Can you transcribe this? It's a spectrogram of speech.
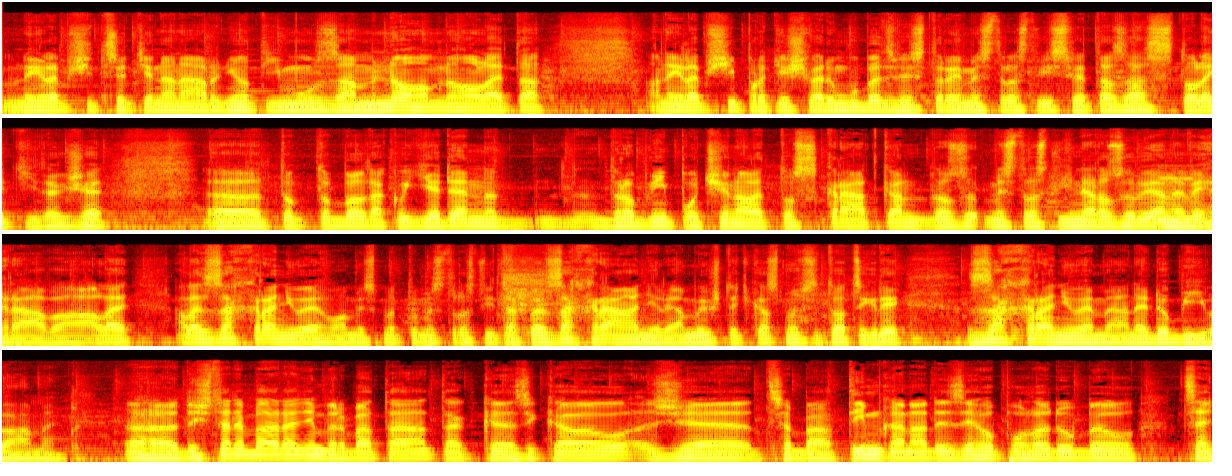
nejlepší třetina národního týmu za mnoho, mnoho let a, a nejlepší proti Švédům vůbec v historii mistrovství světa za století. Takže eh, to, to byl takový jeden drobný počin, ale to zkrátka roz, mistrovství nerozhoduje a hmm. nevyhrává, ale, ale zachraňuje ho a my jsme to mistrovství takhle zachránili a my už teďka jsme v situaci, kdy zachraňujeme a nedobýváme. Když tady byl Radim Verbata, tak říkal, že třeba tým Kanady z jeho pohledu byl c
